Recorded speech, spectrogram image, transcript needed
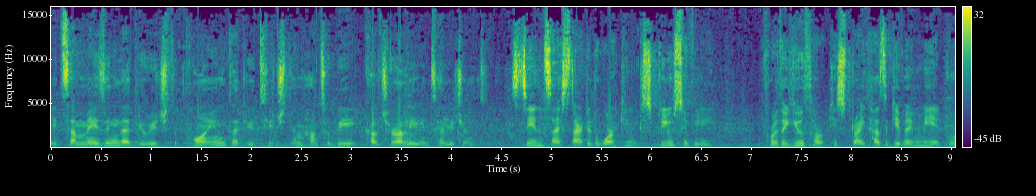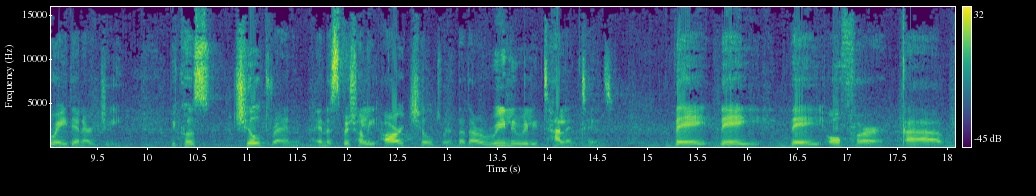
it's amazing that you reach the point that you teach them how to be culturally intelligent. Since I started working exclusively for the youth orchestra, it has given me a great energy because children, and especially our children that are really, really talented, they, they, they offer um,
